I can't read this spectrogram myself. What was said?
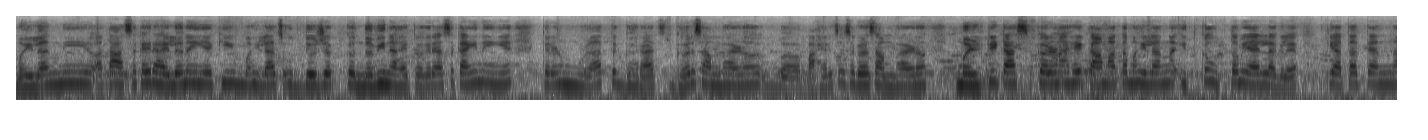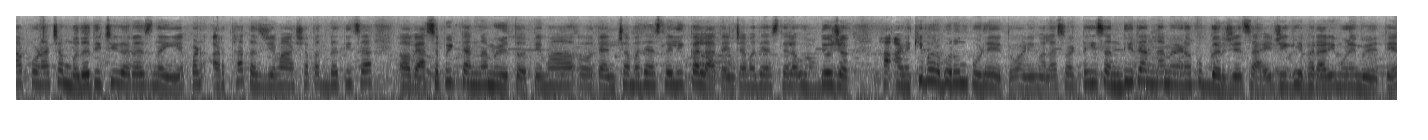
महिलांनी आता असं काही राहिलं नाही आहे की महिलाच उद्योजक नवीन आहेत वगैरे असं काही नाही आहे कारण मुळात घरात घर सांभाळणं बाहेरचं सगळं सांभाळणं मल्टीटास्क करणं हे काम आता महिलांना इतकं उत्तम यायला लागलं आहे की आता त्यांना कोणाच्या मदतीची गरज नाही आहे पण अर्थातच जेव्हा अशा पद्धतीचं व्यासपीठ त्यांना मिळतं तेव्हा त्यांच्यामध्ये असलेली कला त्यांच्यामध्ये असलेला उद्योजक हा आणखी भरभरून पुढे येतो. आणि मला असं वाटतं ही संधी त्यांना मिळणं खूप गरजेचं आहे जी घेभरारीमुळे मिळते.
